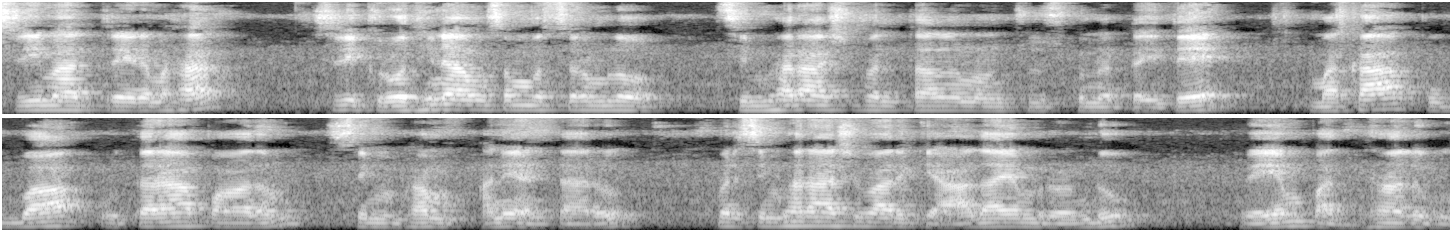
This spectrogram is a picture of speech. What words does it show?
శ్రీమాత్రే నమ. శ్రీ క్రోధినామ సంవత్సరంలో సింహరాశి ఫలితాలను మనం చూసుకున్నట్టయితే మఖ పుబ్బ ఉత్తరాపాదం సింహం అని అంటారు. మరి సింహరాశి వారికి ఆదాయం రెండు వ్యయం పద్నాలుగు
